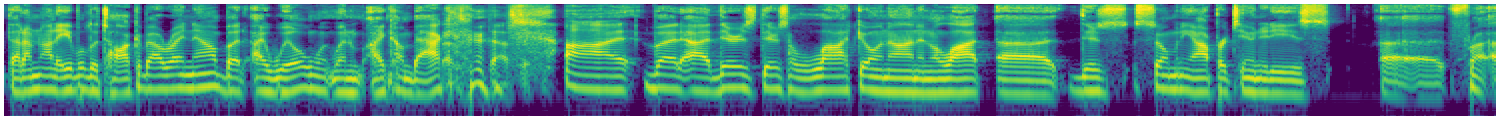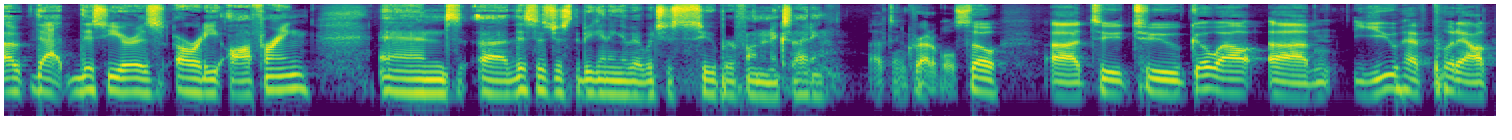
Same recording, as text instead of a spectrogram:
that I'm not able to talk about right now, but I will when, when I come back. uh, but uh, there's there's a lot going on and a lot. Uh, there's so many opportunities uh, fr- uh, that this year is already offering, and uh, this is just the beginning of it, which is super fun and exciting. That's incredible. So uh, to to go out, um, you have put out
